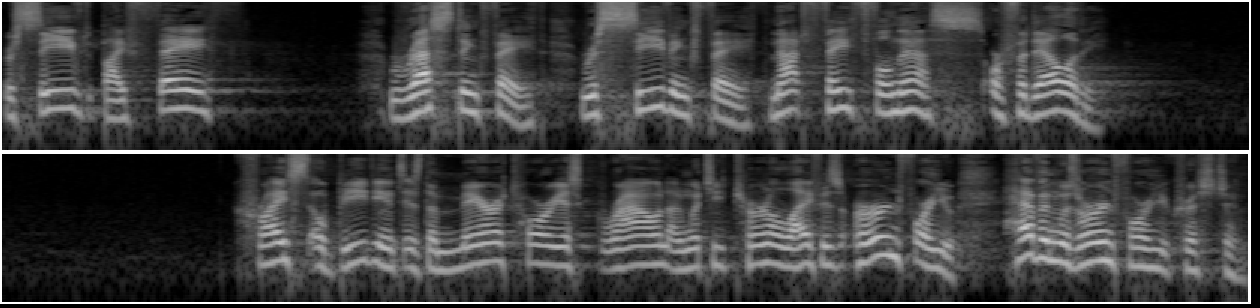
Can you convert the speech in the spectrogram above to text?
received by faith. resting faith, receiving faith, not faithfulness or fidelity. Christ's obedience is the meritorious ground on which eternal life is earned for you. Heaven was earned for you, Christian.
